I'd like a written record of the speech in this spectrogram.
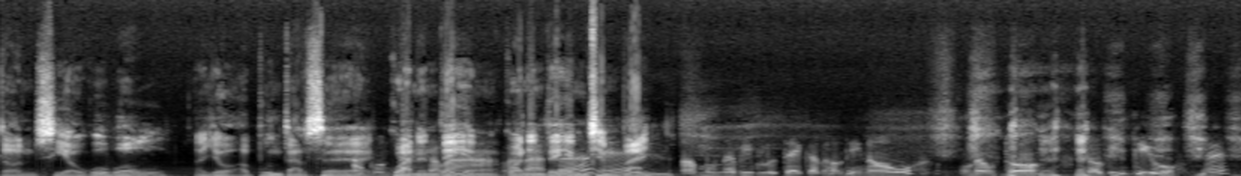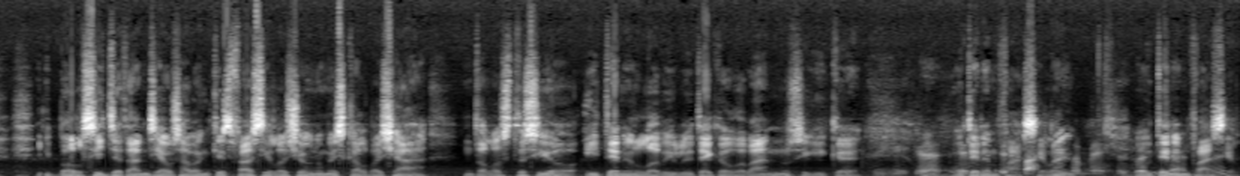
Doncs si algú vol, allò, apuntar-se Apuntar-se quan en la- dèiem, la quan en data, dèiem xampany, Eh? Amb una biblioteca del 19, un autor del 21. Eh? i pels sitgetans ja ho saben que és fàcil això, només cal baixar de l'estació i tenen la biblioteca al davant, o sigui que, O sigui que ho, ho tenen és- és fàcil, fàcil, eh? també, és ho veritat, tenen eh? fàcil.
